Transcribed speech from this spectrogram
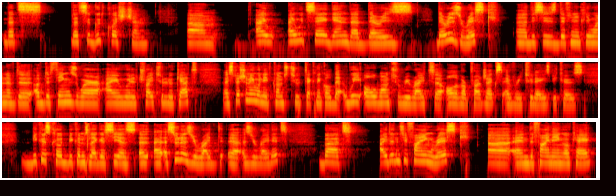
that's that's a good question. Um, I I would say again that there is there is risk uh, this is definitely one of the of the things where I will try to look at, especially when it comes to technical. That we all want to rewrite uh, all of our projects every two days because because code becomes legacy as uh, as soon as you write uh, as you write it. But identifying risk uh, and defining okay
